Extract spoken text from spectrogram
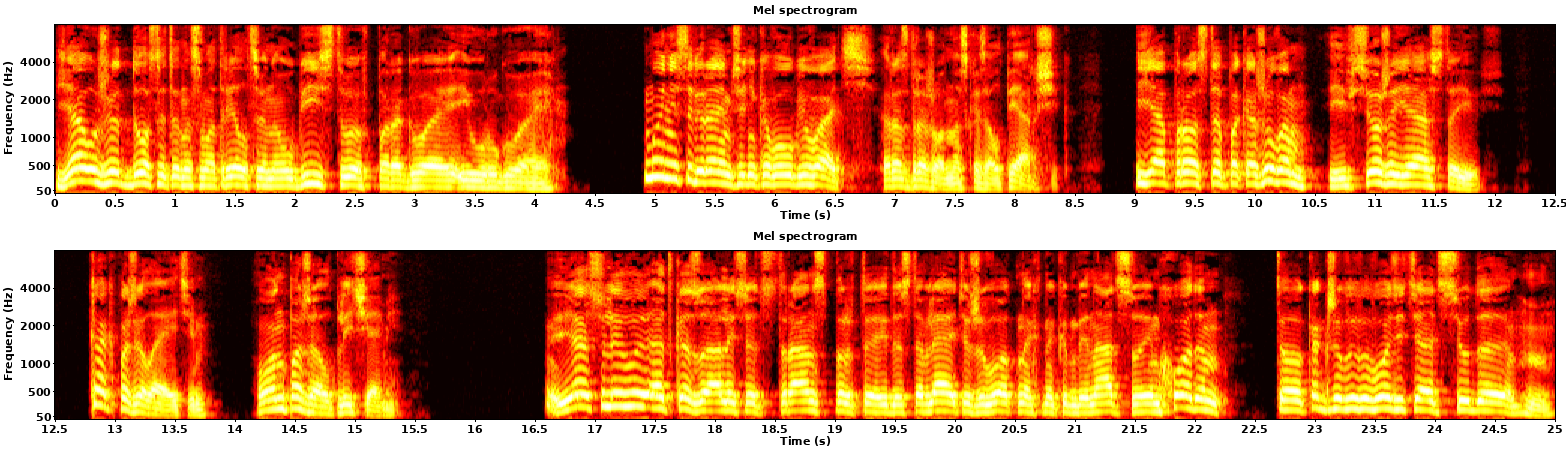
Я уже досыта насмотрелся на убийства в Парагвае и Уругвае. «Мы не собираемся никого убивать», – раздраженно сказал пиарщик. «Я просто покажу вам, и все же я остаюсь». «Как пожелаете». Он пожал плечами. «Если вы отказались от транспорта и доставляете животных на комбинат своим ходом, то как же вы вывозите отсюда хм,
